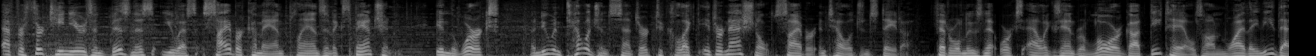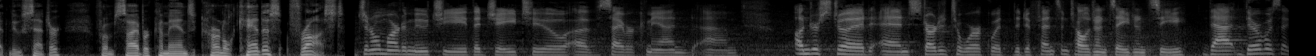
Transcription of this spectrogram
After 13 years in business, U.S. Cyber Command plans an expansion. In the works, a new intelligence center to collect international cyber intelligence data. Federal News Network's Alexandra Lohr got details on why they need that new center from Cyber Command's Colonel Candice Frost. General Martemucci, the J2 of Cyber Command, um, understood and started to work with the Defense Intelligence Agency that there was a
